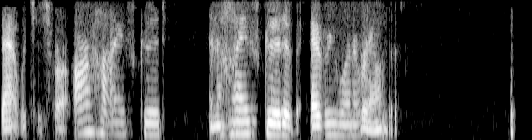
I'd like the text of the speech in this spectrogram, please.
that which is for our highest good and the highest good of everyone around us.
